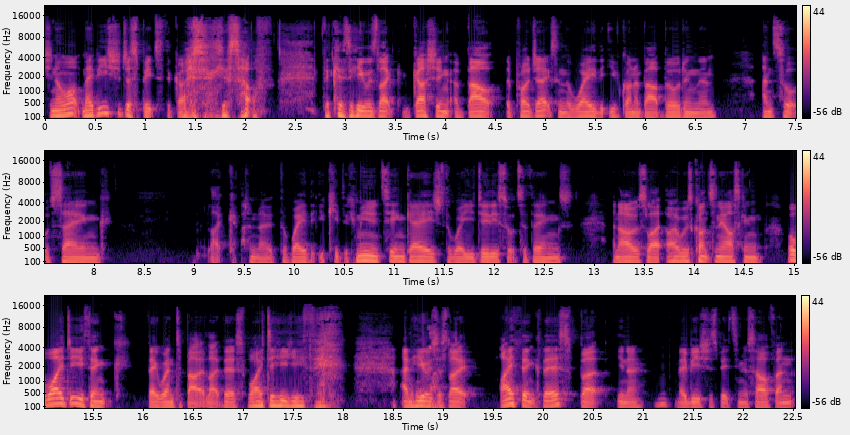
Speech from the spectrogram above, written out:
do you know what? Maybe you should just speak to the guys yourself because he was like gushing about the projects and the way that you've gone about building them and sort of saying, like, I don't know, the way that you keep the community engaged, the way you do these sorts of things. And I was like, I was constantly asking, well, why do you think they went about it like this? Why do you think? And he was just like, I think this, but you know, maybe you should speak to him yourself. And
